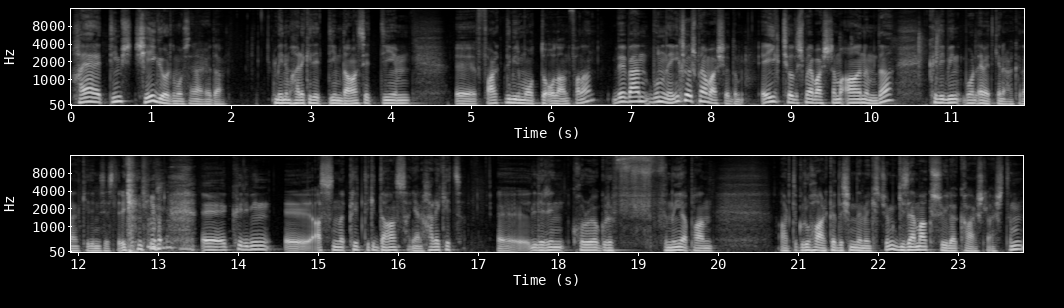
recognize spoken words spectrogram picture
hayal ettiğim şeyi gördüm o senaryoda. Benim hareket ettiğim, dans ettiğim, e, farklı bir modda olan falan. Ve ben bununla ilgili çalışmaya başladım. E, ilk çalışmaya başlama anımda klibin, bu arada evet gene arkadan kedinin sesleri geliyor. e, klibin e, aslında klipteki dans yani hareketlerin koreografını yapan artık ruh arkadaşım demek istiyorum. Gizem Aksu'yla karşılaştım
